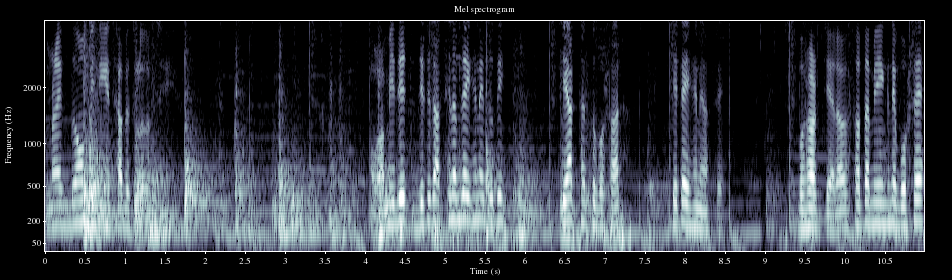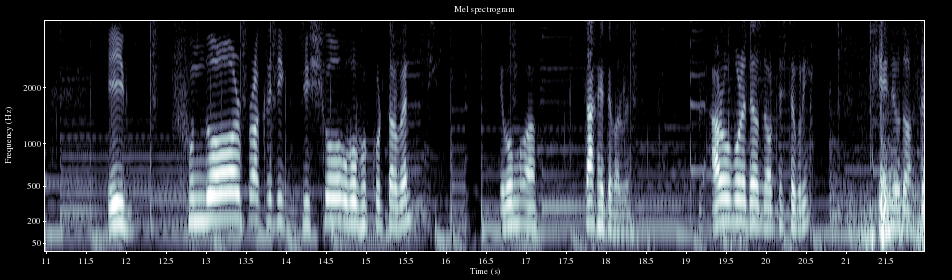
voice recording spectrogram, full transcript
আমরা একদম বিল্ডিং এর ছাদে চলে যাচ্ছি। ও, আমি যে যেটা চাচ্ছিলাম যে এখানে যদি চেয়ার থাকতো বসার। সেটা এখানে আছে। বসার চেয়ার অর্থাৎ আমি এখানে বসে এই সুন্দর প্রাকৃতিক দৃশ্য উপভোগ করতে পারবেন এবং চা খাইতে পারবেন। আরও উপরে যাওয়ার যাওয়ার চেষ্টা করি। সিঁড়ি যেহেতু আছে।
